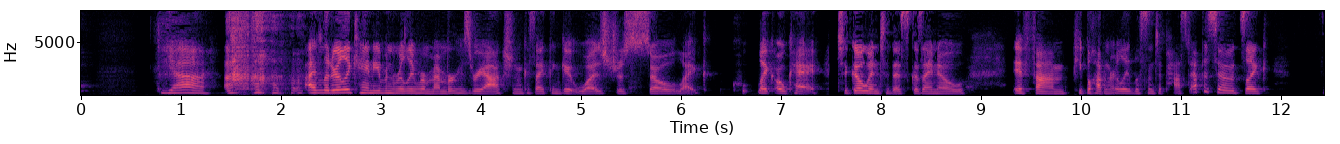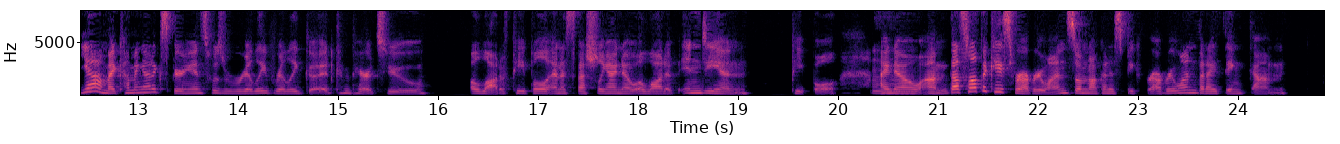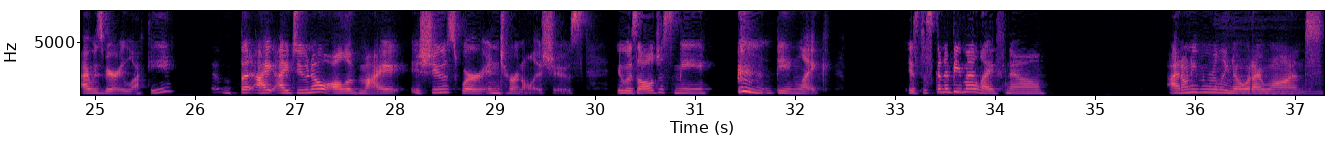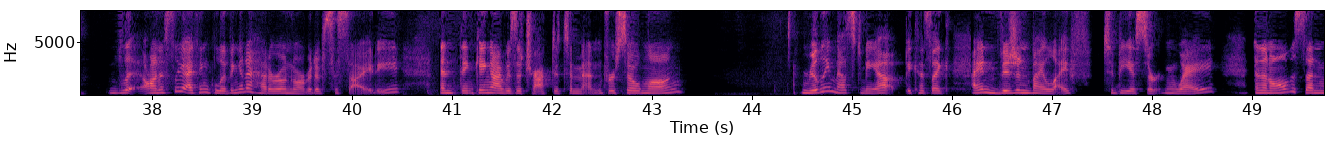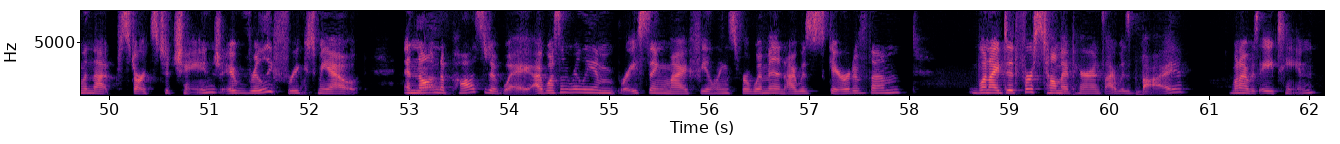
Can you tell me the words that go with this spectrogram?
Yeah. I literally can't even really remember his reaction because I think it was just so like like okay to go into this because I know if um people haven't really listened to past episodes like yeah my coming out experience was really really good compared to a lot of people and especially I know a lot of Indian people I know um, that's not the case for everyone, so I'm not going to speak for everyone, but I think um, I was very lucky. But I, I do know all of my issues were internal issues. It was all just me being like, is this going to be my life now? I don't even really know what I want. Li- honestly, I think living in a heteronormative society and thinking I was attracted to men for so long really messed me up because like I envisioned my life to be a certain way and then all of a sudden when that starts to change it really freaked me out and not in a positive way. I wasn't really embracing my feelings for women. I was scared of them. When I did first tell my parents I was bi when I was 18,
